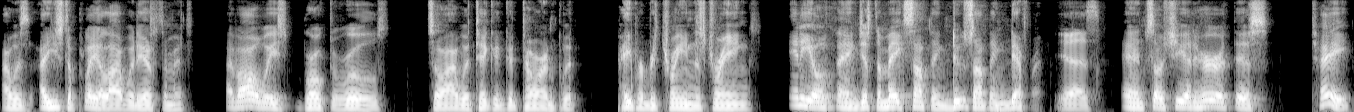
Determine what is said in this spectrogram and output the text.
I was I used to play a lot with instruments. I've always broke the rules, so I would take a guitar and put paper between the strings, any old thing, just to make something, do something different. Yes. And so she had heard this tape,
